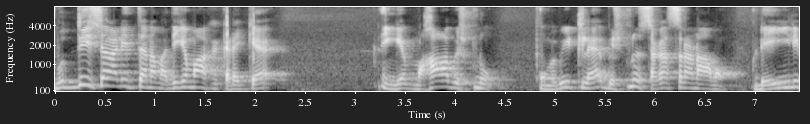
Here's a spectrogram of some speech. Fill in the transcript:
புத்திசாலித்தனம் அதிகமாக கிடைக்க நீங்கள் மகாவிஷ்ணு உங்கள் வீட்டில் விஷ்ணு சகசிரநாமம் டெய்லி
